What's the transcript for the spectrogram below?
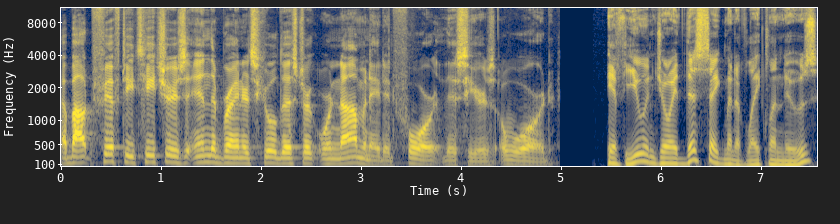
About 50 teachers in the Brainerd School District were nominated for this year's award. If you enjoyed this segment of Lakeland News,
